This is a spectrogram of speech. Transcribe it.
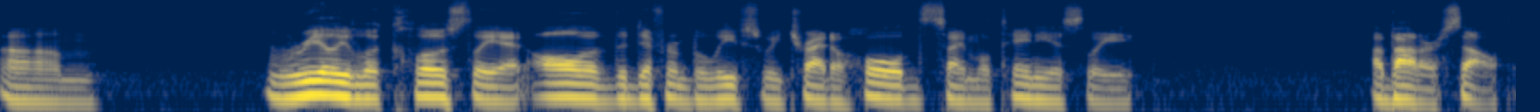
um, really look closely at all of the different beliefs we try to hold simultaneously about ourselves,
